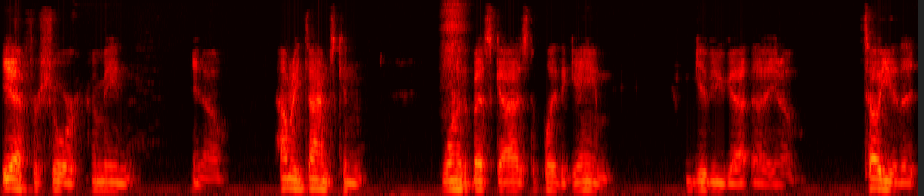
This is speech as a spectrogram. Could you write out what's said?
Yeah, for sure. I mean, you know, how many times can one of the best guys to play the game give you guys, uh, you know, tell you that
